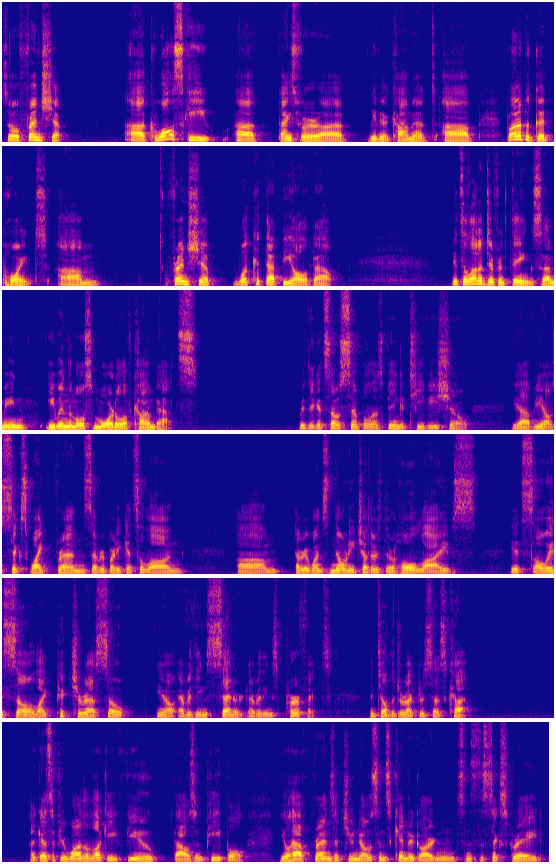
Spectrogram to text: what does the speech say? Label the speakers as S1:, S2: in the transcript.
S1: So, friendship. Uh, Kowalski, uh, thanks for uh, leaving a comment, uh, brought up a good point. Um, friendship, what could that be all about? It's a lot of different things. I mean, even the most mortal of combats. We think it's so simple as being a TV show. You have, you know, six white friends, everybody gets along, um, everyone's known each other their whole lives. It's always so like picturesque, so you know, everything's centered, everything's perfect until the director says cut. I guess if you're one of the lucky few thousand people, you'll have friends that you know since kindergarten, since the sixth grade.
